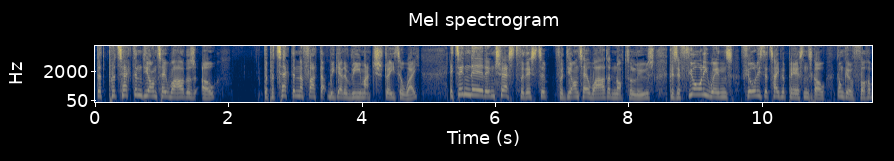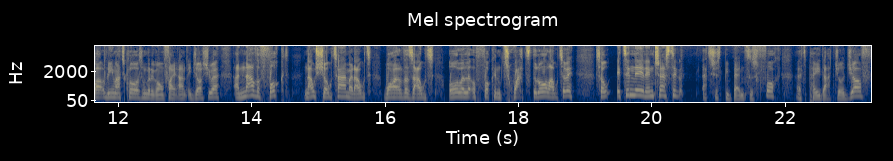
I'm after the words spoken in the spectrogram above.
the protecting Deontay Wilder's O, they're protecting the fact that we get a rematch straight away. It's in their interest for this to for Deontay Wilder not to lose because if Fury wins, Fury's the type of person to go, don't give a fuck about a rematch clause. I'm going to go and fight Anthony Joshua. And now they're fucked. Now Showtime are out, Wilder's out, all the little fucking twats they're all out of it. So it's in their interest to let's just be bent as fuck. Let's pay that judge off.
